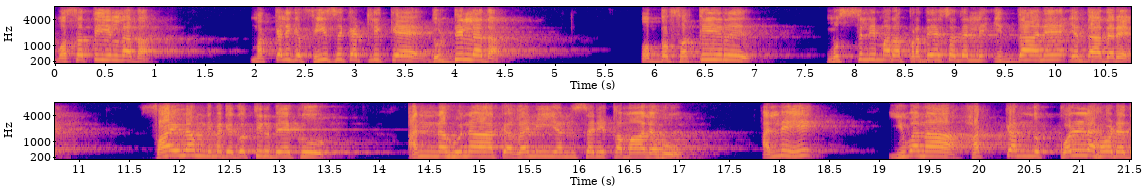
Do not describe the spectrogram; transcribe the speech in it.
ವಸತಿ ಇಲ್ಲದ, ಮಕ್ಕಳಿಗೆ ಫೀಸ್ ಕಟ್ಟಲಿಕ್ಕೆ ದುಡ್ಡಿಲ್ಲದ ಒಬ್ಬ ಫಕೀರ್ ಮುಸ್ಲಿಮರ ಪ್ರದೇಶದಲ್ಲಿ ಇದ್ದಾನೆ ಎಂದಾದರೆ ಫೈಲಂ ನಿಮಗೆ ಗೊತ್ತಿರಬೇಕು, ಅನ್ನ ಹುನಾಕ ಗನಿಯನ್ ಸರಿ ಕಮಾಲಹು ಅಲ್ಲಿ ಇವನ ಹಕ್ಕನ್ನು ಕೊಳ್ಳೆ ಹೊಡೆದ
